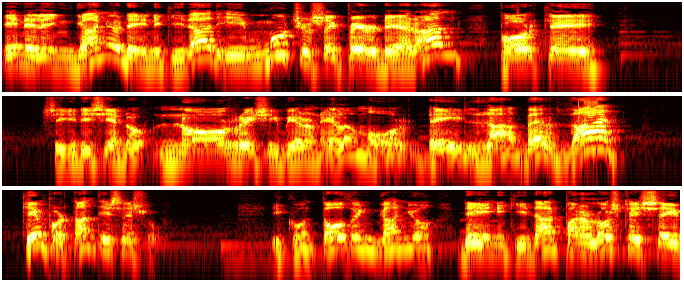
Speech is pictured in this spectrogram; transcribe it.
en el engaño de iniquidad y muchos se perderán porque, sigue diciendo, no recibieron el amor de la verdad. Qué importante es eso y con todo engaño de iniquidad para los que se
